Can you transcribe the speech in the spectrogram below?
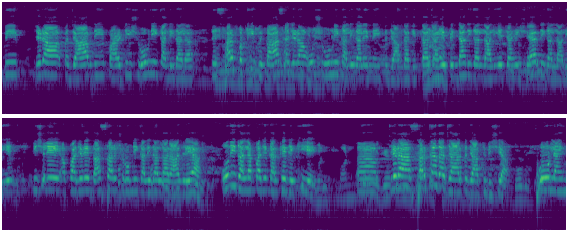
ਵੀ ਜਿਹੜਾ ਪੰਜਾਬ ਦੀ ਪਾਰਟੀ ਸ਼੍ਰੋਮਣੀ ਅਕਾਲੀ ਦਲ ਆ, ਤੇ ਸਰਬਪੱਖੀ ਵਿਕਾਸ ਹੈ ਜਿਹੜਾ ਉਹ ਸ਼੍ਰੋਮਣੀ ਅਕਾਲੀ ਦਲ ਨੇ ਪੰਜਾਬ ਦਾ ਕੀਤਾ, ਚਾਹੇ ਪਿੰਡਾਂ ਦੀ ਗੱਲ ਲਾ ਲਈਏ, ਚਾਹੇ ਸ਼ਹਿਰ ਦੀ ਗੱਲ ਲਾ ਲਈਏ। ਪਿਛਲੇ ਆਪਾਂ ਜਿਹੜੇ 10 ਸਾਲ ਸ਼੍ਰੋਮਣੀ ਅਕਾਲੀ ਦਲ ਦਾ ਰਾਜ ਰਿਹਾ, ਉਹਦੀ ਗੱਲ ਆਪਾਂ ਜੇ ਕਰਕੇ ਦੇਖੀਏ ਜਿਹੜਾ ਸੜਕਾਂ ਦਾ ਜਾਲ ਪੰਜਾਬ 'ਚ ਵਿਛਿਆ। 4 ਲਾਈਨ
